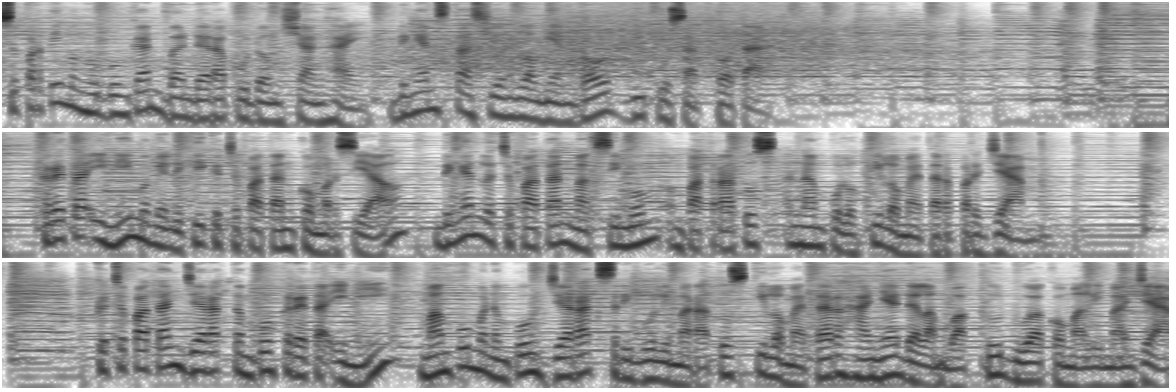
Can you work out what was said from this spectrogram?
Seperti menghubungkan Bandara Pudong Shanghai dengan stasiun Longyang Road di pusat kota. Kereta ini memiliki kecepatan komersial, dengan kecepatan maksimum 460 km per jam. Kecepatan jarak tempuh kereta ini, mampu menempuh jarak 1500 km hanya dalam waktu 2,5 jam.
